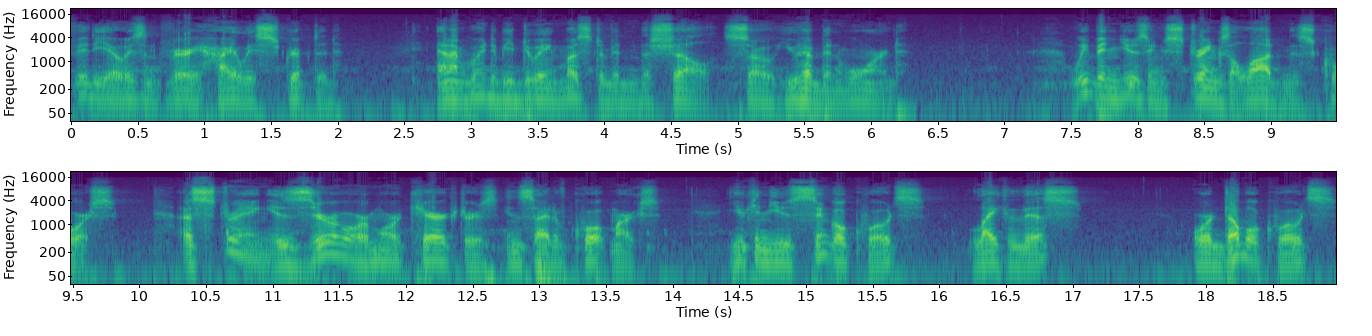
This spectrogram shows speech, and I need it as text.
video isn't very highly scripted, and I'm going to be doing most of it in the shell, so you have been warned. We've been using strings a lot in this course. A string is zero or more characters inside of quote marks. You can use single quotes like this, or double quotes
